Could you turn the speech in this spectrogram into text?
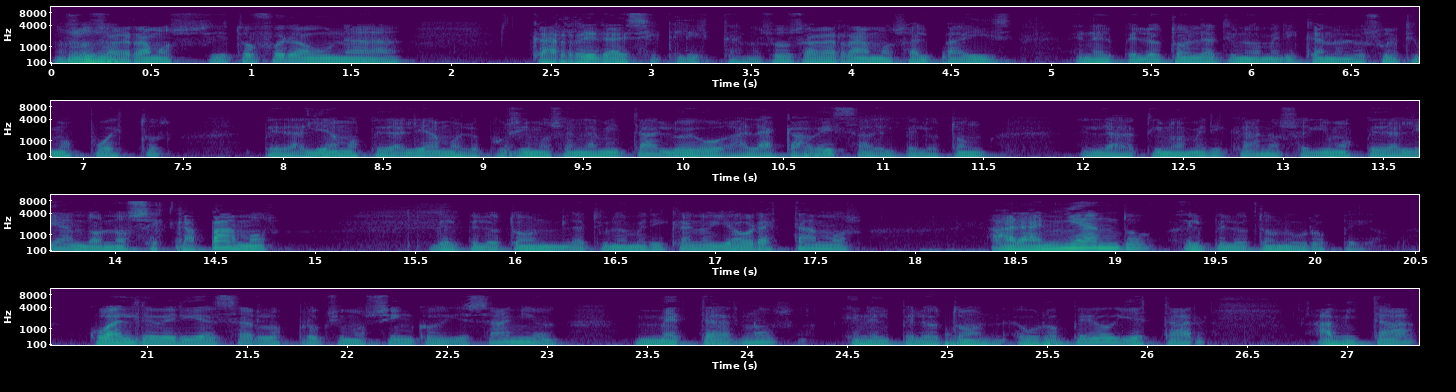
Nosotros agarramos, si esto fuera una carrera de ciclistas, nosotros agarramos al país en el pelotón latinoamericano en los últimos puestos, pedaleamos, pedaleamos, lo pusimos en la mitad, luego a la cabeza del pelotón latinoamericano, seguimos pedaleando, nos escapamos del pelotón latinoamericano y ahora estamos arañando el pelotón europeo. ¿Cuál debería ser los próximos 5 o 10 años? Meternos en el pelotón europeo y estar a mitad,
